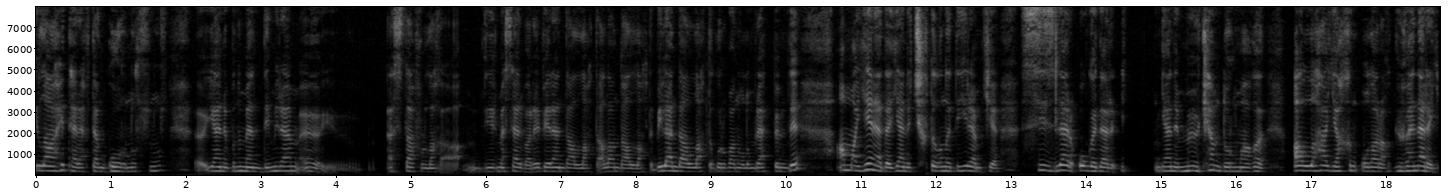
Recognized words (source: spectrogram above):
ilahi tərəfdən qorunursunuz. E, yəni bunu mən demirəm. Əstəğfurullah deyir məsəl var. Verən də Allahdır, alan da Allahdır, bilən də Allahdır, qurban olum Rəbbimdir. Amma yenə də yəni çıxdığını deyirəm ki, sizlər o qədər yəni möhkəm durmağı, Allaha yaxın olaraq, güvənərək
